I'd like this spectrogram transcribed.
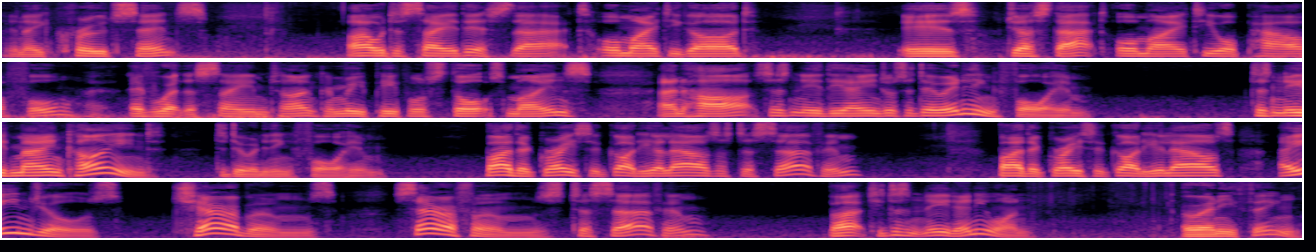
in a crude sense. I would just say this that Almighty God is just that almighty or powerful, everywhere at the same time, can read people's thoughts, minds, and hearts, doesn't need the angels to do anything for him, doesn't need mankind to do anything for him. By the grace of God, he allows us to serve him. By the grace of God, he allows angels, cherubims, seraphims to serve him, but he doesn't need anyone or anything.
